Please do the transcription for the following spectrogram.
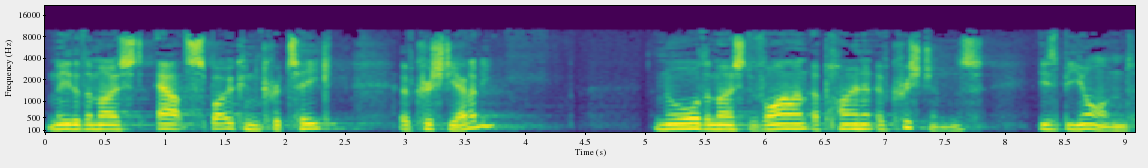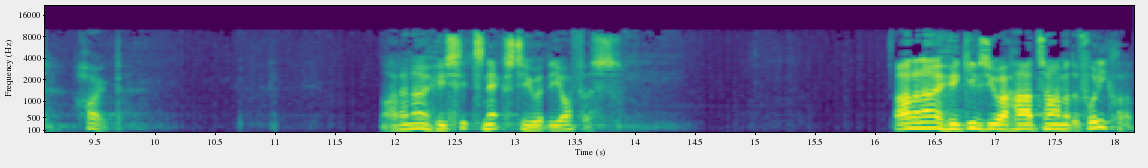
Neither the most outspoken critique of Christianity nor the most violent opponent of Christians is beyond hope. I don't know who sits next to you at the office. I don't know who gives you a hard time at the footy club.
